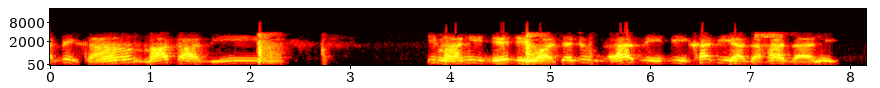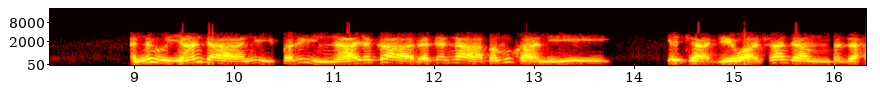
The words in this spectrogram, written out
အပိခံမာဂတိဣမာနိတေဒေဝသတုရာတိတိခတ္တိယသဟတာနိအနုယန္တာနိပရိနာယကရတနာပမုခာနိဣဋ္ဌဒေဝသန္တံပဇဟ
